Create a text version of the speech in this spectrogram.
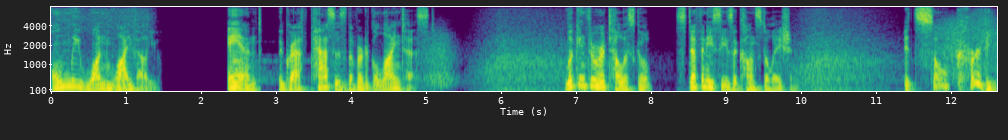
only one y value. And the graph passes the vertical line test. Looking through her telescope, Stephanie sees a constellation. It's so curvy.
